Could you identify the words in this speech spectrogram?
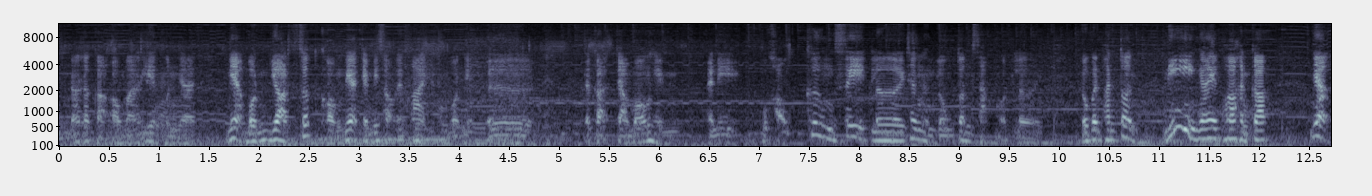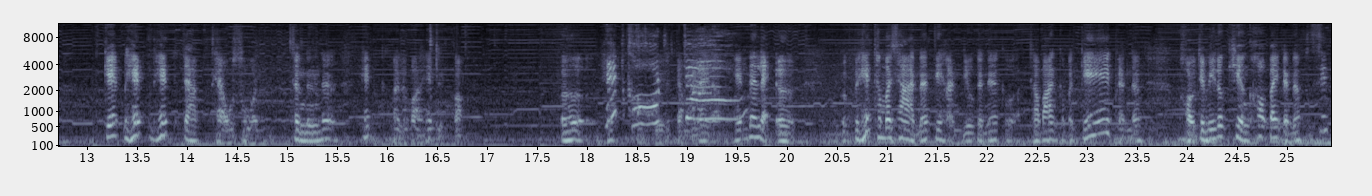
ตีกระถ่อมนะแล้วก็เอามาเรียกคนงาน เนี่ยบนยอดสุดของเนี่ยจะมีเสาไฟฟ้าอยู่ข้างบนเนี่ยเออแล้วก็จะมองเห็นอันนี้ภูเขาครึ่งซีกเลยทั้งหนึ่งลงต้นสักหมดเลยลงเป็นพันต้น นี่ไงพอหันก็เนี่ยเก็บเฮ็ดเฮ็ดจากแถวสวนชั้นหนึ่งเนี่ยเฮ็ดอะไรว่าเฮ็ดหรือเปล่าเออเฮ็ดโคนจำไม่ได้อะเฮ็ดนั่นแหละเออเป็นเฮ็ดธรรมชาตินะที่หันอยู่กันเนี่ยก็ชาวบ้านก็ไปเก็บกันนะเขาจะมีรถเคียงเข้าไปกันนะซิบ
